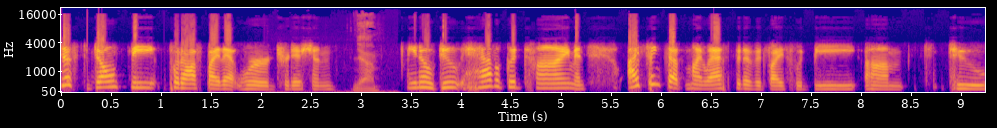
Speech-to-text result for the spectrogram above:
just don't be put off by that word tradition. Yeah. you know do have a good time and i think that my last bit of advice would be um to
